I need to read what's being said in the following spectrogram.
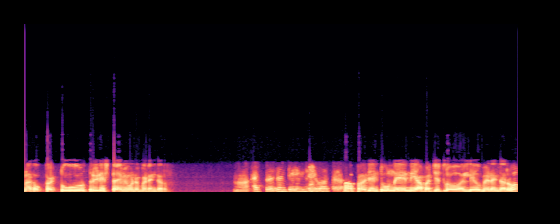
నాకు ఒక టూ త్రీ డేస్ టైం ఇవ్వండి మేడం గారు. అట్ ప్రెసెంట్ ఏం లేవా సార్? ప్రజెంట్ ఉన్నాయని ఆ బడ్జెట్లో లేవు మేడం గారు.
